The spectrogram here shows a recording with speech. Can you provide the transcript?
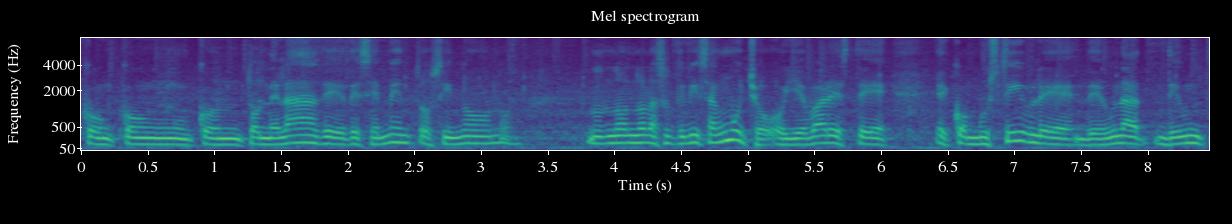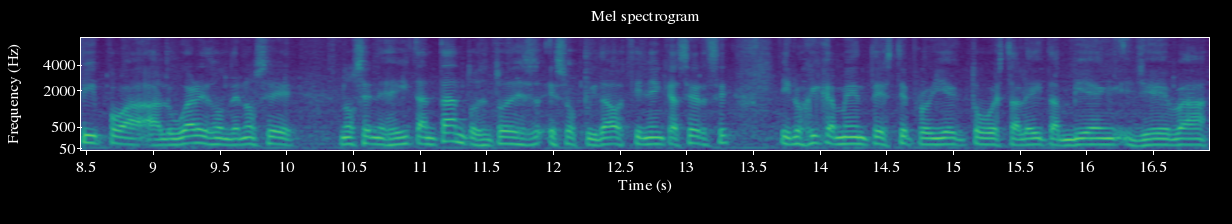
con, con, toneladas de, de cemento, si no, no no, no, las utilizan mucho, o llevar este eh, combustible de, una, de un tipo a, lugares donde no se, no se necesitan tantos. Entonces esos cuidados tienen que hacerse y lógicamente este proyecto o esta ley también lleva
